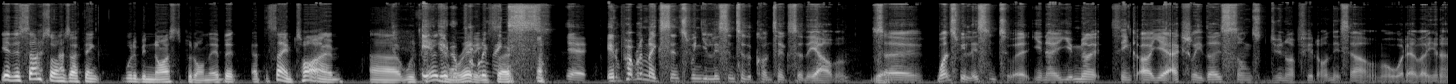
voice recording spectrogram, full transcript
Yeah, there's some songs I think would have been nice to put on there, but at the same time, uh, we've heard them it'll already. So make yeah, it'll probably make sense when you listen to the context of the album. So once we listen to it, you know, you might think, oh yeah, actually those songs do not fit on this album or whatever, you know.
